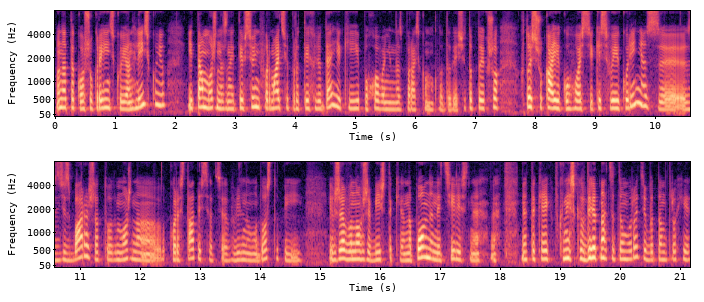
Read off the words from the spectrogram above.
Вона також українською і англійською, і там можна знайти всю інформацію про тих людей, які поховані на Збаразькому кладовищі. Тобто, якщо хтось шукає когось, якісь свої коріння з, зі Збаража, то можна користатися це в вільному доступі. І, і вже воно вже більш таке наповнене, цілісне, не таке, як в книжках в 19-му році, бо там трохи,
